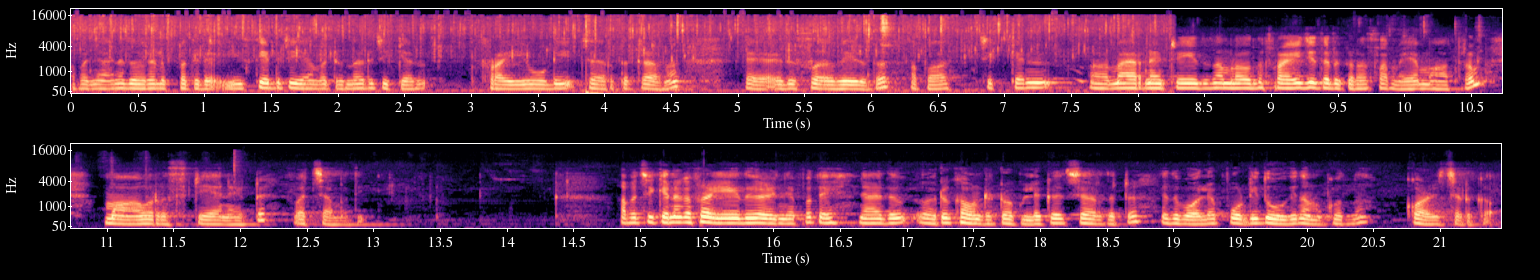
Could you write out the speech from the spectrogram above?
അപ്പോൾ ഞാനിതുപോലെ എളുപ്പത്തിൽ ഈസി ആയിട്ട് ചെയ്യാൻ പറ്റുന്ന ഒരു ചിക്കൻ ഫ്രൈ കൂടി ചേർത്തിട്ടാണ് ഇത് സെർവ് ചെയ്തത് അപ്പോൾ ചിക്കൻ മാരിനേറ്റ് ചെയ്ത് നമ്മളതൊന്ന് ഫ്രൈ ചെയ്തെടുക്കുന്ന സമയം മാത്രം മാവ് റെസ്റ്റ് ചെയ്യാനായിട്ട് വെച്ചാൽ മതി. അപ്പോൾ ചിക്കനൊക്കെ ഫ്രൈ ചെയ്ത് കഴിഞ്ഞപ്പോൾ ഞാനിത് ഒരു കൗണ്ടർ ടോപ്പിലേക്ക് ചേർത്തിട്ട് ഇതുപോലെ പൊടി തൂകി നമുക്കൊന്ന് കുഴച്ചെടുക്കാം.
